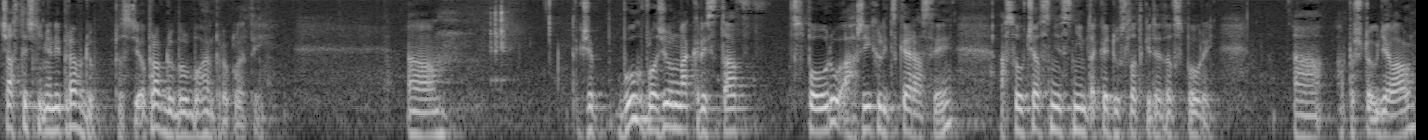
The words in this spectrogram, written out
částečně měli pravdu. Prostě opravdu byl Bohem prokletý. A, takže Bůh vložil na Krista vzpouru a hřích lidské rasy a současně s ním také důsledky této vzpoury. A, a proč to udělal?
